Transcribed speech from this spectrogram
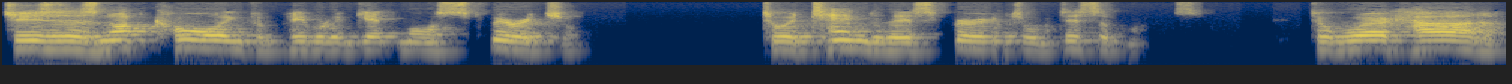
Jesus is not calling for people to get more spiritual, to attend to their spiritual disciplines, to work harder,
